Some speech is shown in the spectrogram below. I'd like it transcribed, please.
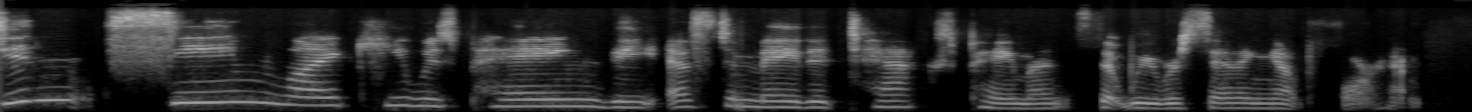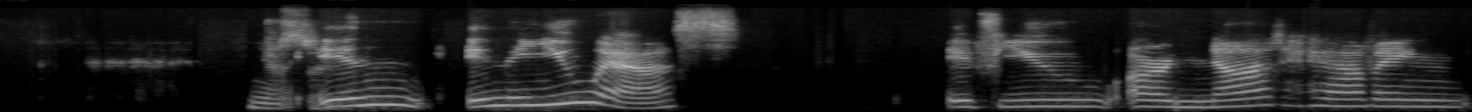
Didn't seem like he was paying the estimated tax payments that we were setting up for him. You know, in in the US, if you are not having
